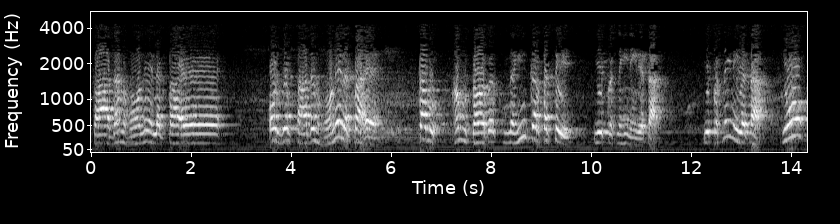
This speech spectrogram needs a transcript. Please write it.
साधन होने लगता है और जब साधन होने लगता है, तब हम साधन नहीं कर सकते, ये प्रश्न ही नहीं रहता। ये प्रश्न ही नहीं रहता, क्यों?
